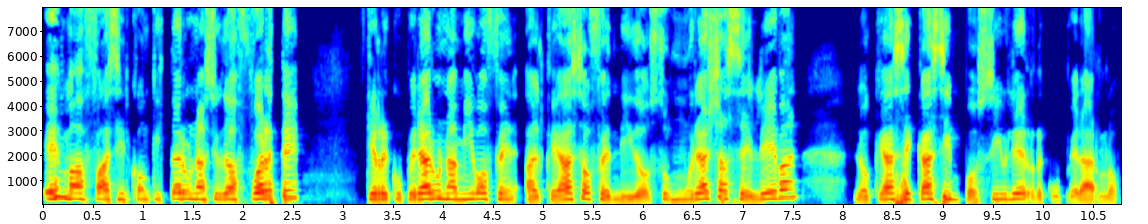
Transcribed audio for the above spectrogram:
Es más fácil conquistar una ciudad fuerte que recuperar un amigo al que has ofendido. Sus murallas se elevan, lo que hace casi imposible recuperarlo.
